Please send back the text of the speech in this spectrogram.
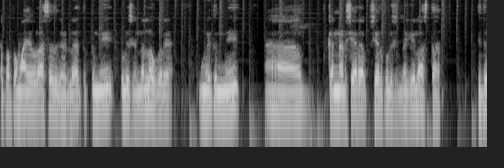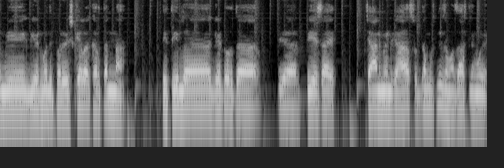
का पप्पा माझ्यावर असंच घडलं तर तुम्ही पोलिसांना लवकर या. मग इथून मी कन्नड शहर शहर पोलिसांना गेलो असता. तिथं मी गेटमध्ये प्रवेश केला करताना. तेथील गेटवरचा पी पी एस आय चान मेंढके हा सुद्धा मुस्लिम समाज असल्यामुळे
